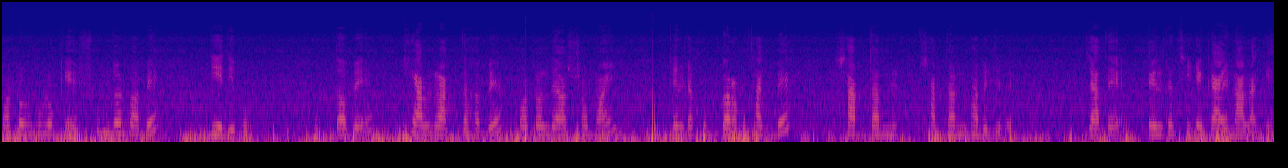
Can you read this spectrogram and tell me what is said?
পটলগুলোকে সুন্দরভাবে দিয়ে দিব। তবে খেয়াল রাখতে হবে, পটল দেওয়ার সময় তেলটা খুব গরম থাকবে, সাবধান, সাবধানভাবে দেবে যাতে তেলটা ছিটে গায়ে না লাগে।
